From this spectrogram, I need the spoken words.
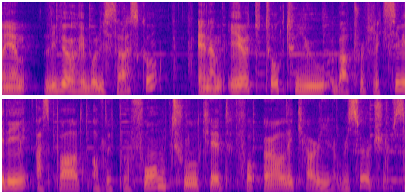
I am Livio Riboli-Sasco and I'm here to talk to you about reflexivity as part of the Perform Toolkit for early career researchers.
